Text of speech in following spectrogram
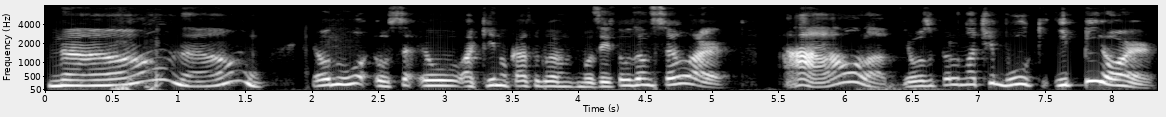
Não, não. Eu, não eu, eu aqui no caso, com vocês, estou usando o celular. A aula eu uso pelo notebook. E pior,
